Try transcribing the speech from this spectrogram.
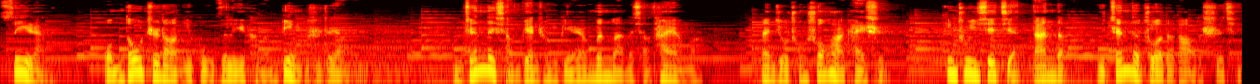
虽然我们都知道你骨子里可能并不是这样的人，你真的想变成别人温暖的小太阳吗？那你就从说话开始，定出一些简单的、你真的做得到的事情，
